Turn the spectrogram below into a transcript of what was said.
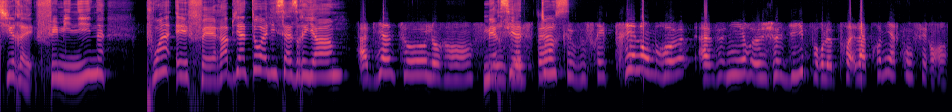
www.coopération-féminine.fr. À bientôt Alice Azria. À bientôt, Laurence. Merci à J'espère tous. que vous serez très nombreux à venir euh, jeudi pour le, la première conférence.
